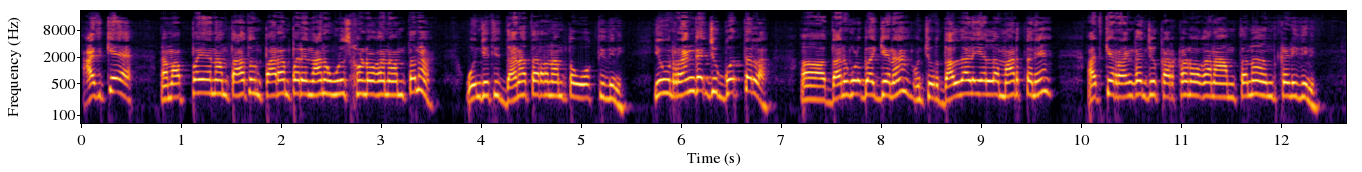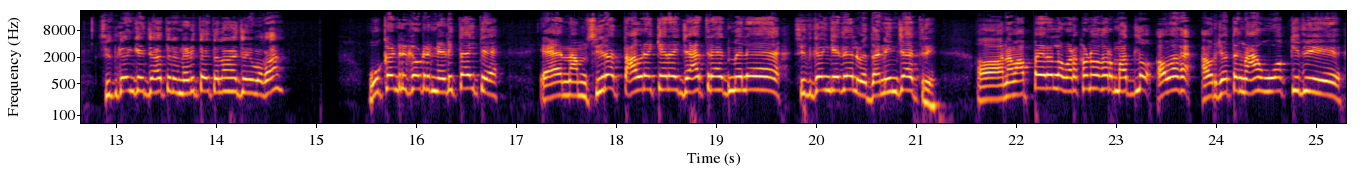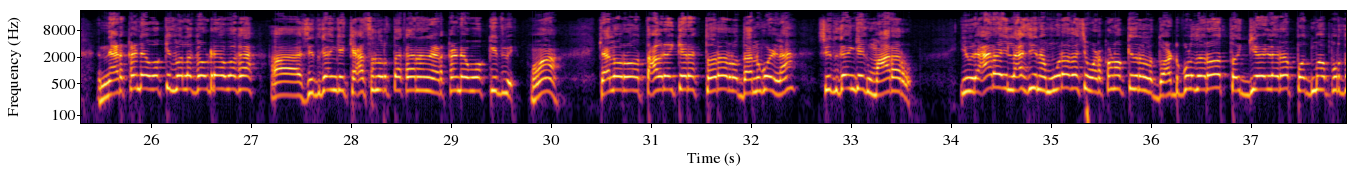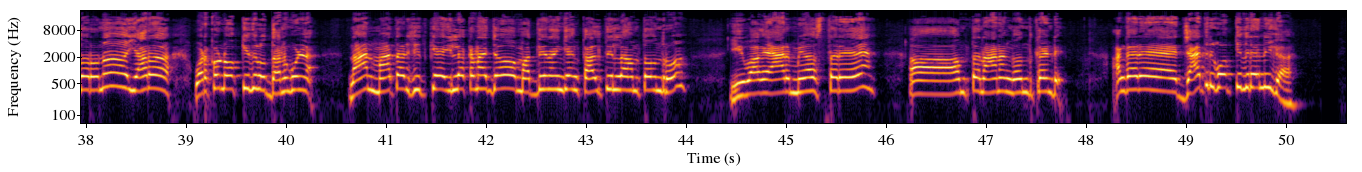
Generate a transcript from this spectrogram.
ಅದಕ್ಕೆ ನಮ್ಮ ಅಪ್ಪಯ್ಯ ನಮ್ಮ ತಾತನ ಪರಂಪರೆ ನಾನು ಉಳಿಸ್ಕೊಂಡು ಹೋಗೋಣ ಅಂತಾನ ಒಂದು ಜೊತೆ ದನ ನಮ್ಮ ಅಂತ ಹೋಗ್ತಿದ್ದೀನಿ. ಇವನು ರಂಗಜ್ಜಿಗೆ ಗೊತ್ತಲ್ಲ? ದನಗಳ ಬಗ್ಗೆನ? ಒಂಚೂರು ದಲ್ಲಾಳಿ ಎಲ್ಲ ಮಾಡ್ತಾನೆ. ಅದಕ್ಕೆ ರಂಗಜ್ಜು ಕರ್ಕೊಂಡು ಹೋಗೋಣ ಅಂತಾನ ಅಂದ್ಕೊಂಡಿದ್ದೀನಿ. ಸಿದ್ಧಗಂಗೆ ಜಾತ್ರೆ ನಡೀತಾ ಇತ್ತಲ್ಲ ಇವಾಗ? ಹೂಕಂಡ್ರಿ ಗೌಡ್ರೆ ನಡೀತಾ ಐತೆ. ಏ ನಮ್ಮ ಸೀರಾ ತಾವರೆಕೆರೆ ಜಾತ್ರೆ ಆದಮೇಲೆ ಸಿದ್ಧಗಂಗೆ ಇದೆ ಅಲ್ವ, ದನಿನ್ ಜಾತ್ರೆ? ನಮ್ಮ ಅಪ್ಪ ಇರಲ್ಲ, ಹೊಡ್ಕೊಂಡು ಹೋಗೋರು ಮೊದಲು, ಅವಾಗ. ಅವ್ರ ಜೊತೆಗೆ ನಾವು ಹೋಗಿದ್ವಿ ನಡ್ಕೊಂಡೇ ಹೋಗಿದ್ವಲ್ಲ ಗೌಡ್ರೆ ಅವಾಗ? ಸಿದ್ಧಗಂಗೆ ಕ್ಯಾಸನೂರ್ ತಕ ನಡ್ಕೊಂಡೇ ಹೋಗಿದ್ವಿ ಹ್ಞೂ. ಕೆಲವರು ತಾವರೆಕೆರೆಗೆ ತರೋರು ದನಗಳನ್ನ ಸಿದ್ಧಗಂಗೆಗೆ ಮಾರೋರು. ಇವ್ರು ಯಾರೋ ಇಲ್ಲ ಲಾಸಿ ನಮ್ಮ ಊರಾಗಸಿ ಹೊಡ್ಕೊಂಡು ಹೋಗ್ತಿದ್ರಲ್ಲ ದೊಡ್ಡಗಳ್ದಾರೋ ತಗ್ಗಿ ಹೇಳಾರ ಪದ್ಮಾಪುರದವ್ರನೋ, ಯಾರ ಹೊಡ್ಕೊಂಡು ಹೋಗ್ತಿದ್ರು ದನಗಳನ್ನ ನಾನು ಮಾತಾಡ್ಸಿದ್ಕೆ, ಇಲ್ಲ ಕಣಜ್ಜ, ಮೊದ್ಲಿನಂಗೆ ಹೆಂಗೆ ಕಲ್ತಿಲ್ಲ ಅಂತಂದ್ರು ಇವಾಗ ಯಾರು ಮೇಯಿಸ್ತಾರೆ? ಅಂತ ನಾನು ಹಂಗೆ ಅಂದ್ಕೊಂಡೆ. ಹಂಗಾರೆ ಜಾತ್ರೆಗೆ ಹೋಗ್ತಿದ್ರೇನೀಗ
